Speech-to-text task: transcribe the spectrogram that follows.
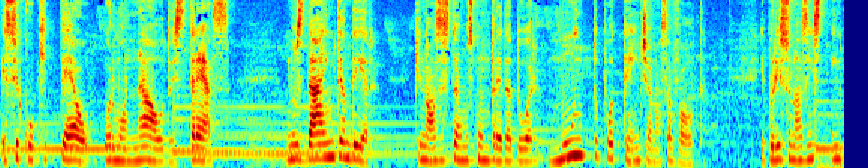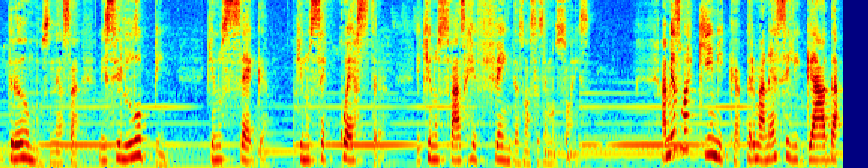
esse coquetel hormonal do estresse nos dá a entender que nós estamos com um predador muito potente à nossa volta. E por isso nós entramos nessa nesse looping que nos cega, que nos sequestra e que nos faz refém das nossas emoções. A mesma química permanece ligada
